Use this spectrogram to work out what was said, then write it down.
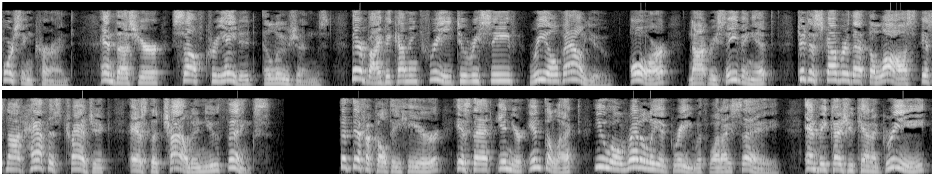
forcing current and thus your self-created illusions, thereby becoming free to receive real value, or, not receiving it, to discover that the loss is not half as tragic as the child in you thinks. The difficulty here is that in your intellect you will readily agree with what I say, and because you can agree,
